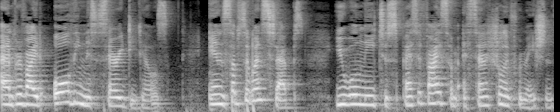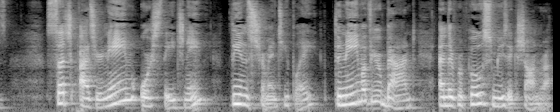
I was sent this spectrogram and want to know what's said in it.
and provide all the necessary details. In subsequent steps, you will need to specify some essential information, such as your name or stage name, the instrument you play, the name of your band, and the proposed music genre.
